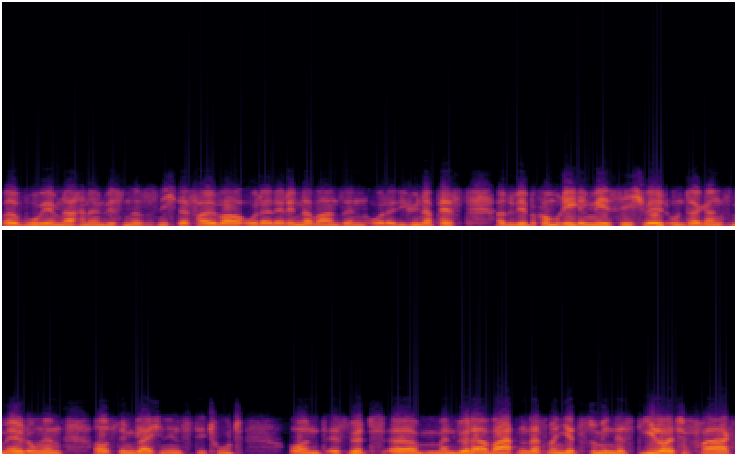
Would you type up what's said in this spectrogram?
wo wir im Nachhinein wissen, dass es nicht der Fall war, oder der Rinderwahnsinn oder die Hühnerpest. Also wir bekommen regelmäßig Weltuntergangsmeldungen aus dem gleichen Institut. Und es wird, äh, man würde erwarten, dass man jetzt zumindest die Leute fragt,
